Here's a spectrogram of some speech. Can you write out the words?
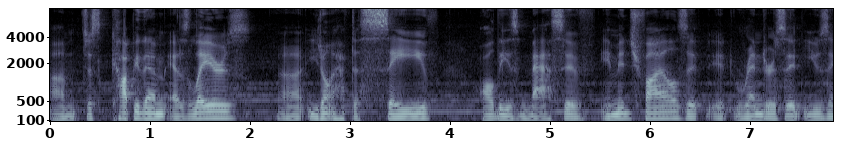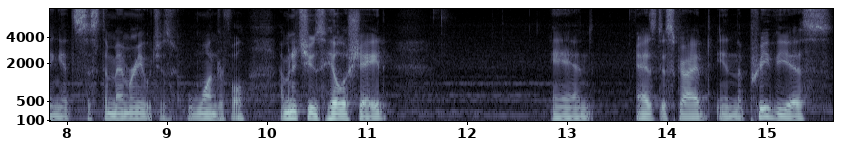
um, just copy them as layers. Uh, you don't have to save all these massive image files. It, it renders it using its system memory, which is wonderful. I'm going to choose Hillshade. And as described in the previous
